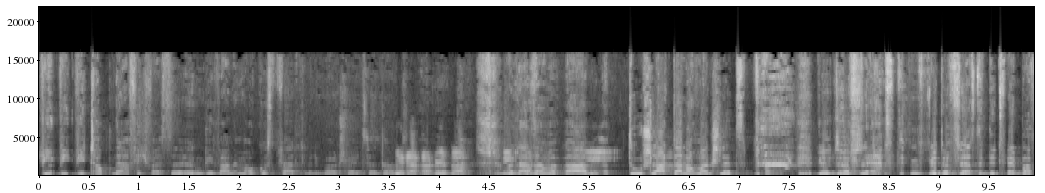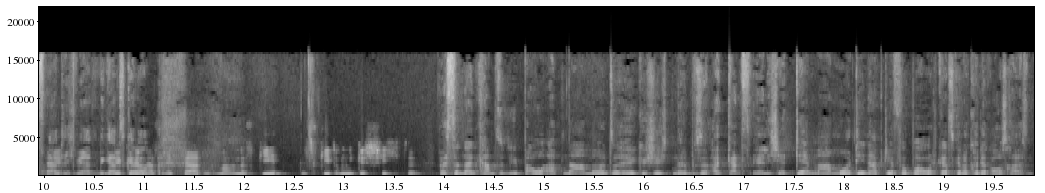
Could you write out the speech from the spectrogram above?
wie, wie, wie, top nervig, weißt du? Irgendwie waren im August fertig mit dem World Trade Center. Und, ja, genau. nee, und dann sagen wir, ähm, du schlag da noch mal einen Schlitz. wir, dürfen erst, im, wir dürfen erst im Dezember fertig werden, ganz wir genau. Wir können das nicht fertig machen, das geht, das geht um die Geschichte. Weißt du, und dann kam so die Bauabnahme und solche Geschichten. Und so, ah, ganz ehrlich, der Marmor, den habt ihr verbaut, ganz genau, könnt ihr rausreißen.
